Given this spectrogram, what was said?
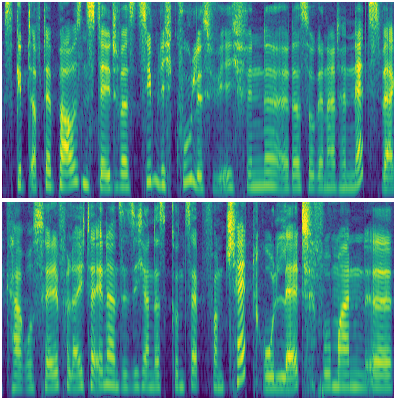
Es gibt auf der Pausenstage was ziemlich Cooles, wie ich finde, das sogenannte Netzwerkkarussell. Vielleicht erinnern Sie sich an das Konzept von Chatroulette, wo man äh,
